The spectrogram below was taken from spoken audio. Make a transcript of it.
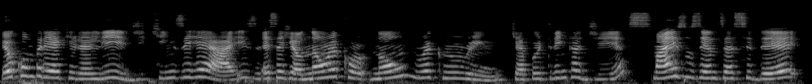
Eu comprei aquele ali de 15 reais. Esse aqui, ó, Non-Recurring, non que é por 30 dias, mais 200 SD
